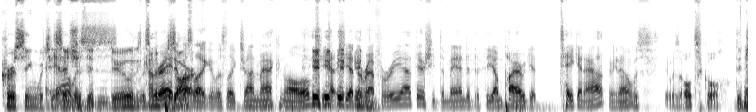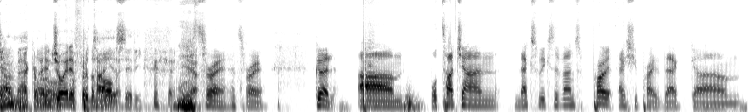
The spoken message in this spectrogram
cursing, which yeah, she said was, she didn't do, and it it's kind great. of bizarre. It was like it was like John McEnroe all over. She had, she had the referee out there. She demanded that the umpire get taken out. You know, it was it was old school. The John yeah. McEnroe. I enjoyed it for the moment. City. yeah. That's right. That's right. Good. Um, we'll touch on next week's events. Probably actually probably back. Um,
